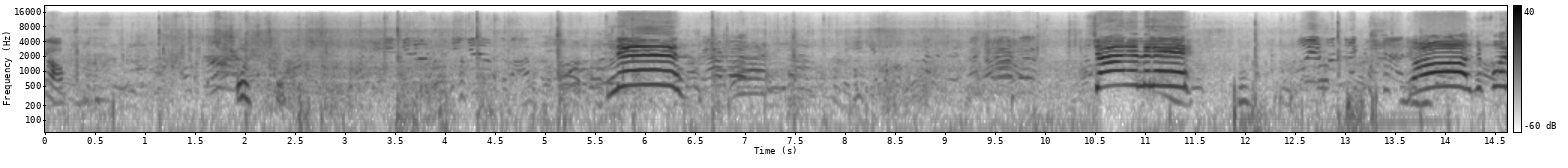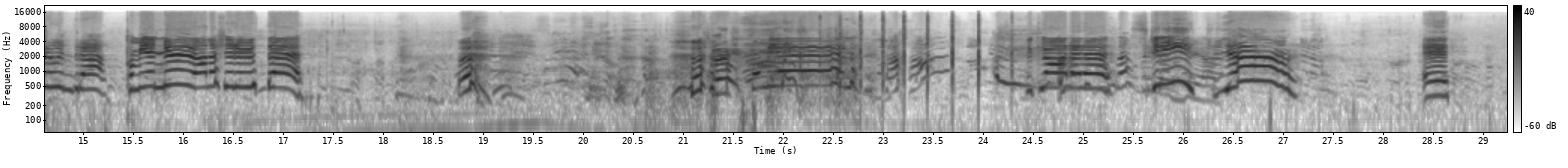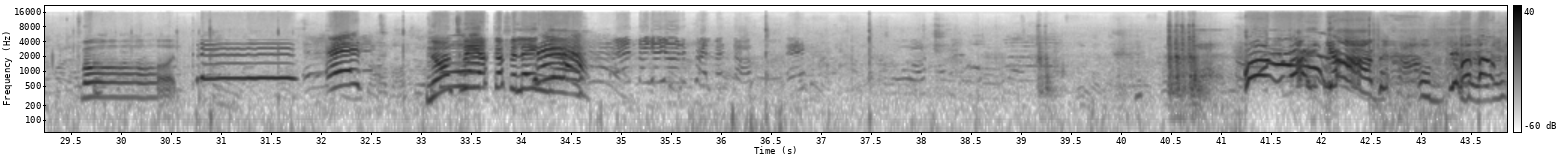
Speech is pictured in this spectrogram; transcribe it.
då. Oj. Nu! Kör Emily! Ja, du får hundra! Kom igen nu, annars är du ute! Kom igen! två, tre, ett! Nu har han tvekat för länge! Tre. Oh my god! Åh oh, gud!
